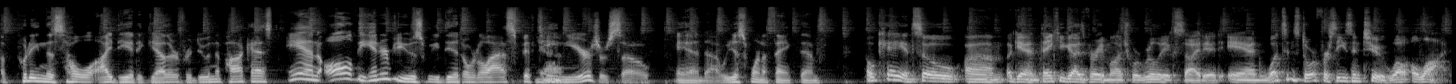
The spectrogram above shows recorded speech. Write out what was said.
of putting this whole idea together for doing the podcast and all the interviews we did over the last fifteen yeah. years or so. And uh, we just want to thank them. Okay, and so um, again, thank you guys very much. We're really excited. And what's in store for season two? Well, a lot.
